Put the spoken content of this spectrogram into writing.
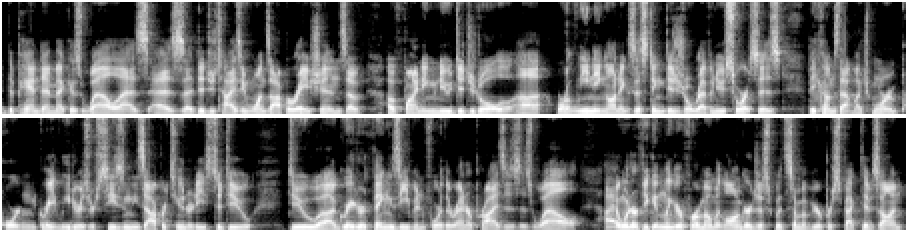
the pandemic as well as as uh, digitizing one's operations of of finding new digital uh, or leaning on existing digital revenue sources becomes that much more important. Great leaders are seizing these opportunities to do do uh, greater things even for their enterprises as well. I wonder if you can linger for a moment longer just with some of your perspectives on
